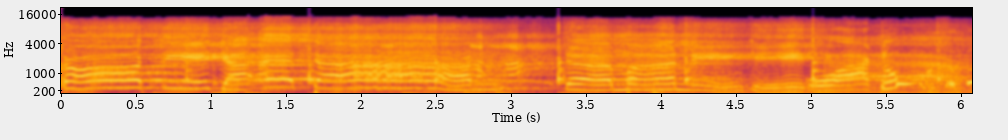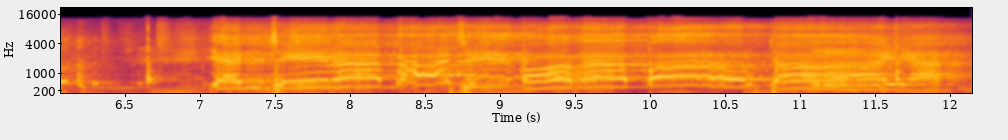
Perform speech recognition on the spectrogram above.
Kau tidak edan Demening kita. Waduh. Yen sira masih ora percaya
